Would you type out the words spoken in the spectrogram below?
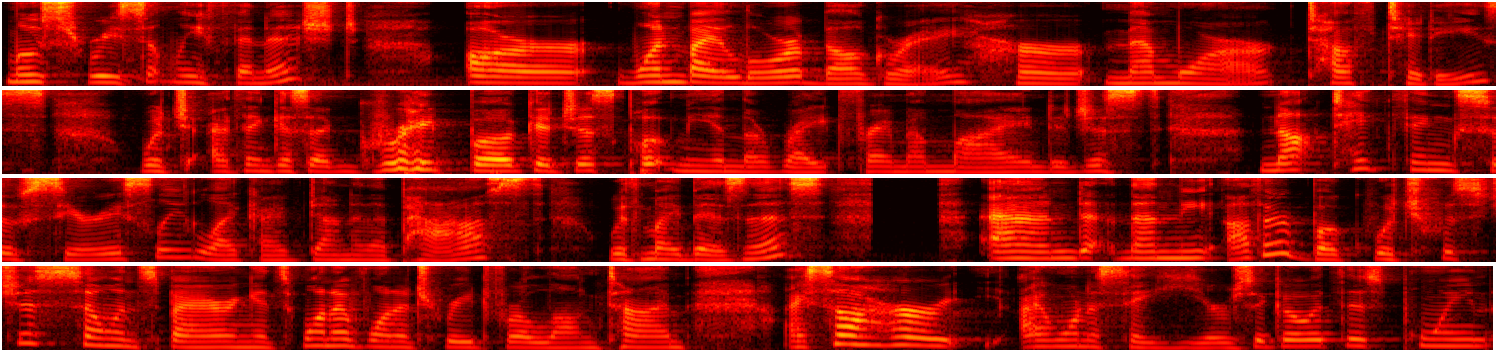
most recently finished are one by Laura Belgray, her memoir, Tough Titties, which I think is a great book. It just put me in the right frame of mind to just not take things so seriously like I've done in the past with my business. And then the other book, which was just so inspiring, it's one I've wanted to read for a long time. I saw her, I want to say years ago at this point,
